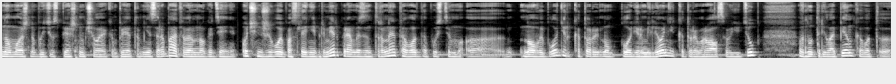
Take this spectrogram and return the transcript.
но можно быть успешным человеком, при этом не зарабатывая много денег. Очень живой последний пример прямо из интернета. Вот, допустим, э, новый блогер, который, ну, блогер-миллионник, который ворвался в YouTube, внутри Лапенко, вот э,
